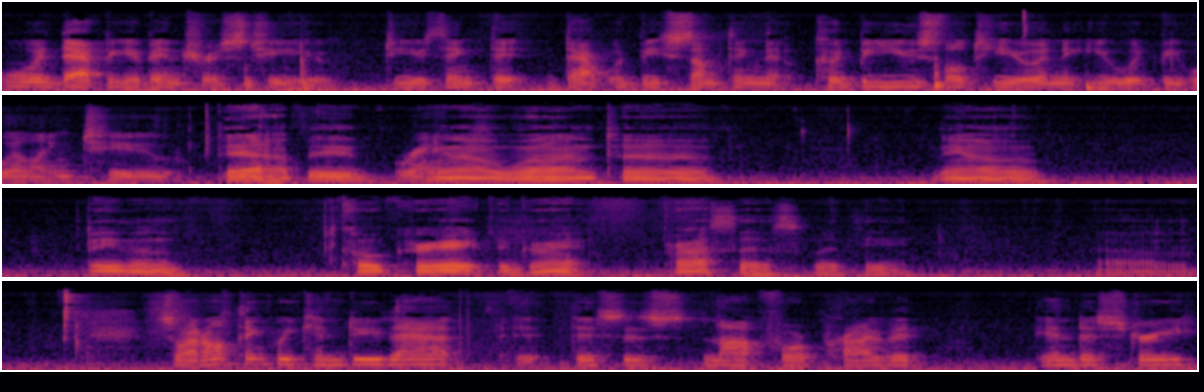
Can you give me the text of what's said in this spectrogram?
would that be of interest to you? Do you think that that would be something that could be useful to you and that you would be willing to? Yeah, I'd be rent? you know willing to you know even co-create the grant process with you. Um, So I don't think we can do that. It- This is not for private industry.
